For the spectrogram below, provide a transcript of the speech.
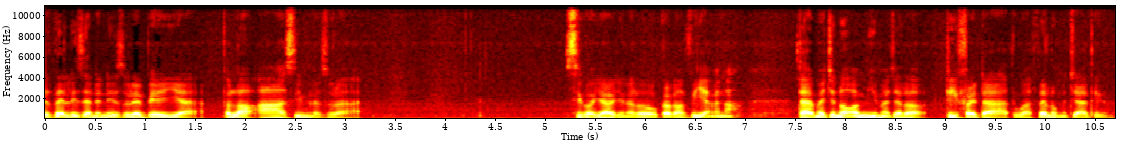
အသက်40နှစ်ဆိုတဲ့ဘဲကြီးကဘလောက်အားစီမလဲဆိုတာစီပါရအောင်ကျွန်တော်တို့ကောက်ကောက်သိရမယ်နော်ဒါပေမဲ့ကျွန်တော်အမြင်မှာကျတော့ဒီ fighter ကသူကသက်လို့မကြသေးဘူး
